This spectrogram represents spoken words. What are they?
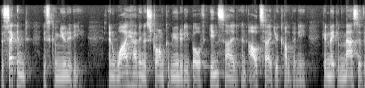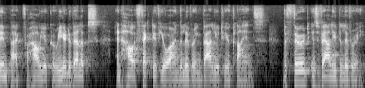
The second is community and why having a strong community both inside and outside your company can make a massive impact for how your career develops and how effective you are in delivering value to your clients. The third is value delivery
